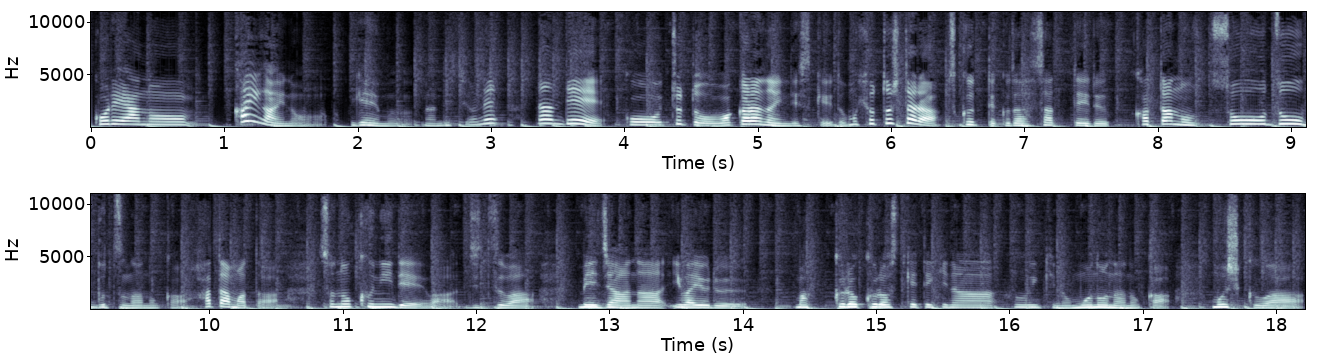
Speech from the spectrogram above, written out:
これあの海外のゲームなんですよね。なんでこうちょっとわからないんですけれどもひょっとしたら作ってくださっている方の創造物なのかはたまたその国では実はメジャーないわゆる真っ黒黒助的な雰囲気のものなのかもしくは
